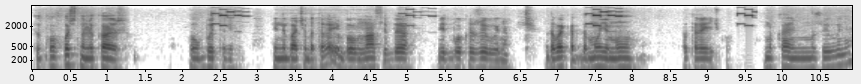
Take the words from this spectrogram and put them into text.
Тут кого хоч налякаєш low battery. Він не бачить батареї, бо в нас іде від блока живлення. Давай-ка дамо йому батареєчку. Вмикаємо йому живлення.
